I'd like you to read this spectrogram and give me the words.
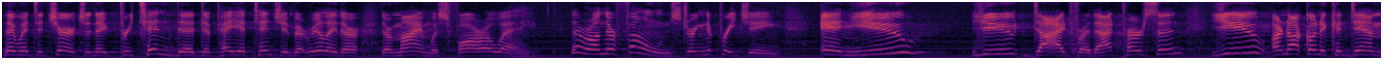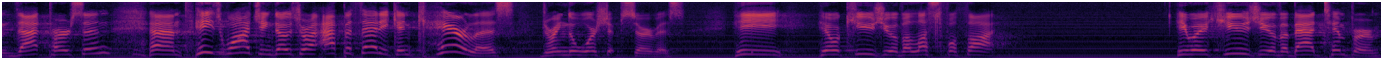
they went to church and they pretended to pay attention, but really their their mind was far away. They were on their phones during the preaching, and you." You died for that person. You are not going to condemn that person. Um, he's watching those who are apathetic and careless during the worship service. He He'll accuse you of a lustful thought. He will accuse you of a bad temper.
